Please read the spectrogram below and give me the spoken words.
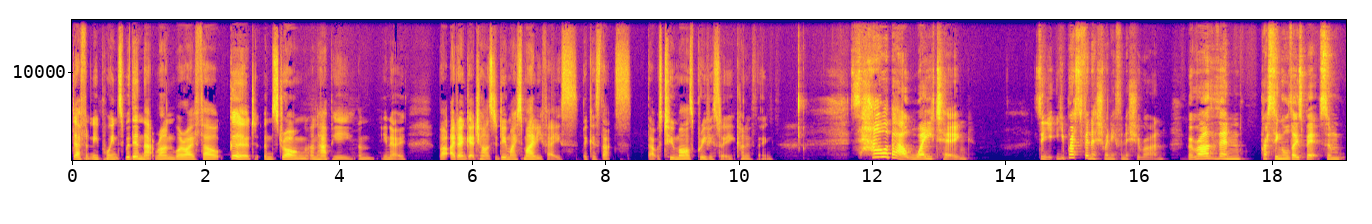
definitely points within that run where I felt good and strong and happy and, you know, but I don't get a chance to do my smiley face because that's, that was two miles previously kind of thing. So how about waiting? So you, you press finish when you finish your run, but rather than pressing all those bits and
